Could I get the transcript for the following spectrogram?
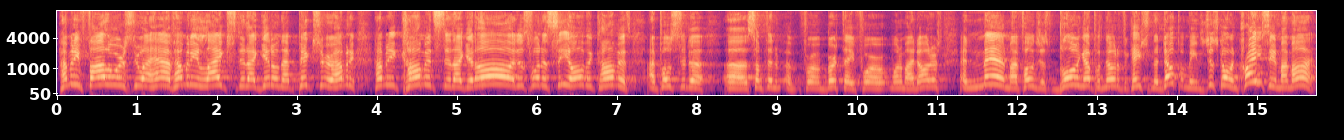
How many followers do I have? How many likes did I get on that picture? How many, how many comments did I get? Oh, I just want to see all the comments. I posted a, uh, something for a birthday for one of my daughters, and man, my phone's just blowing up with notifications. The dopamine's just going crazy in my mind.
